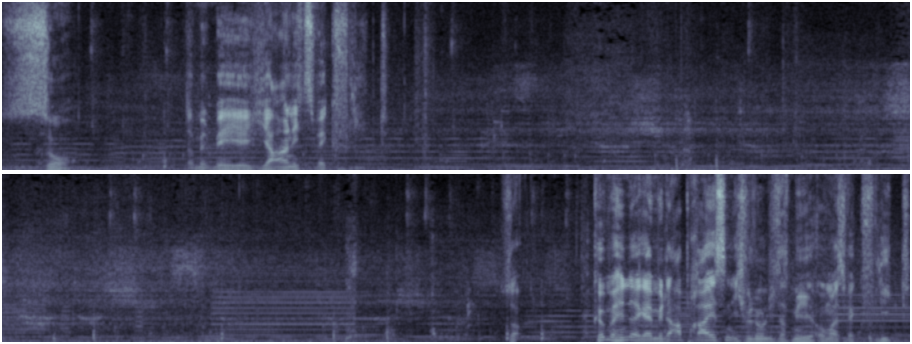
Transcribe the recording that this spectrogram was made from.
So. Damit mir hier ja nichts wegfliegt. Können wir hinterher wieder abreißen. Ich will nur nicht, dass mir hier irgendwas wegfliegt.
